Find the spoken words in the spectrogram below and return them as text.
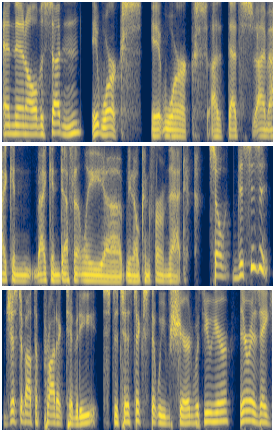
And then all of a sudden it works. It works. Uh, that's, I, I, can, I can definitely, uh, you know, confirm that. So this isn't just about the productivity statistics that we've shared with you here. There is a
